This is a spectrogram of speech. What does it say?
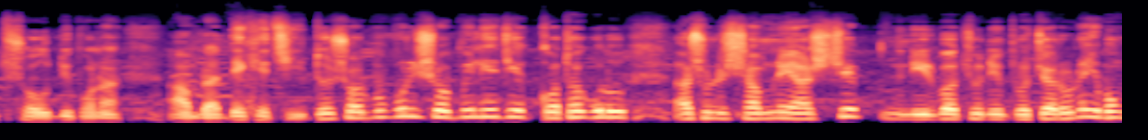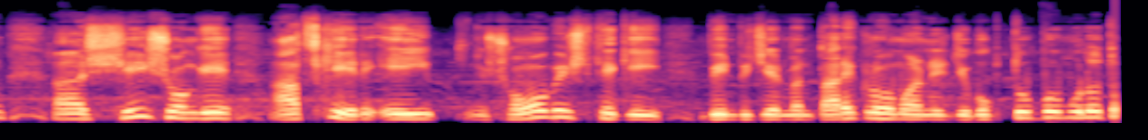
উৎসাহ উদ্দীপনা আমরা দেখেছি। তো সর্বোপরি সব মিলিয়ে যে কথাগুলো আসলে সামনে আসছে নির্বাচনী প্রচারণা এবং সেই সঙ্গে আজকের এই সমাবেশ থেকেই বিএনপি চেয়ারম্যান তারেক রহমানের যে বক্তব্য মূলত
